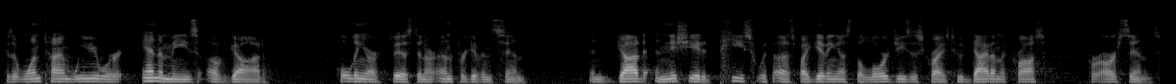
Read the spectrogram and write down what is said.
Because at one time we were enemies of God, holding our fist in our unforgiven sin. And God initiated peace with us by giving us the Lord Jesus Christ who died on the cross for our sins.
